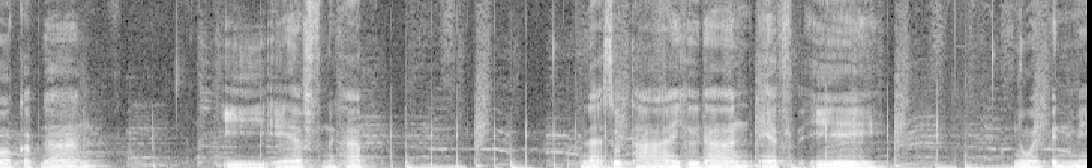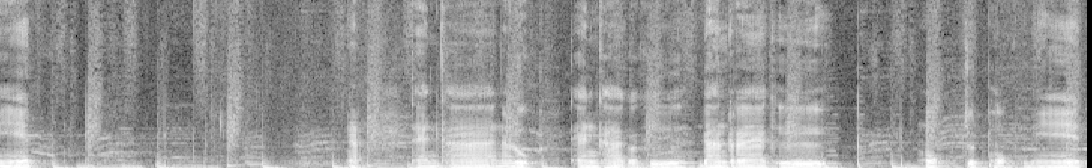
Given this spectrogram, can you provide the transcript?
วกกับด้าน E F นะครับ และสุดท้ายคือด้าน FA หน่วยเป็นเมตรอะแทนค่านะลูก แทนค่าก็คือด้านแรกคือ 6.6 เมตร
